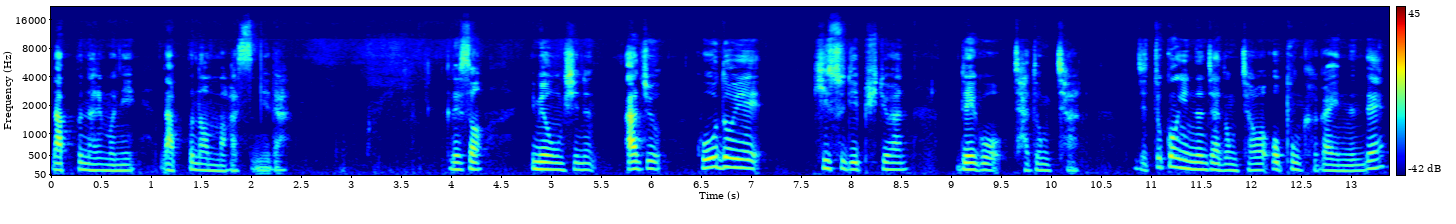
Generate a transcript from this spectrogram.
나쁜 할머니, 나쁜 엄마 같습니다. 그래서 임영웅 씨는 아주 고도의 기술이 필요한 레고 자동차, 이제 뚜껑 있는 자동차와 오픈카가 있는데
